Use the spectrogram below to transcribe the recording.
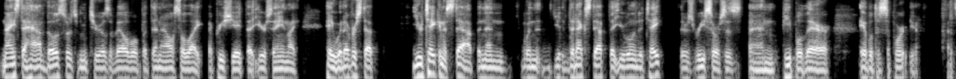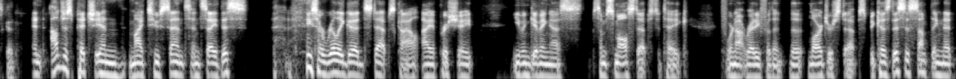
nice to have those sorts of materials available. But then I also like appreciate that you're saying like, hey, whatever step you're taking a step, and then when the, the next step that you're willing to take, there's resources and people there able to support you. That's good. And I'll just pitch in my two cents and say this these are really good steps, Kyle. I appreciate even giving us some small steps to take if we're not ready for the, the larger steps, because this is something that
